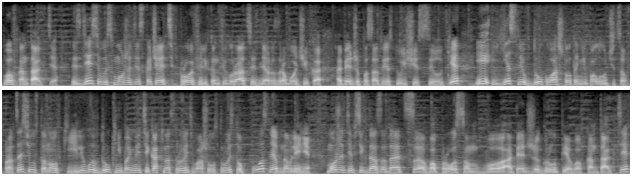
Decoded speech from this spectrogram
во ВКонтакте. Здесь вы сможете скачать профиль конфигурации для разработчика, опять же, по соответствующей ссылке. И если вдруг у вас что-то не получится в процессе установки или вы вдруг не поймете, как настроить ваше устройство после обновления, можете всегда задаться вопросом в, опять же, группе во ВКонтакте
